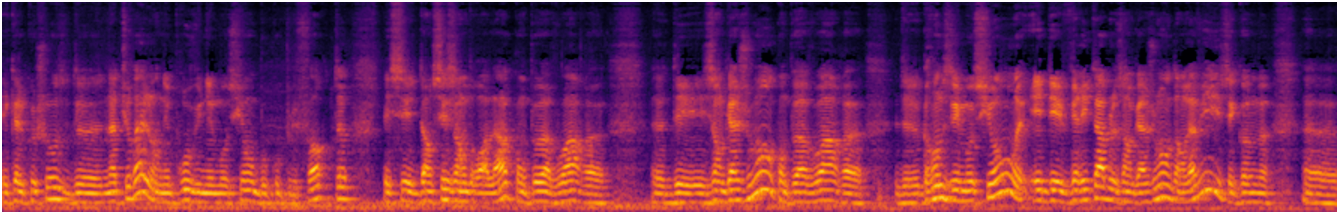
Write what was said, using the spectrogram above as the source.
est quelque chose de naturel. On éprouve une émotion beaucoup plus forte et c'est dans ces endroits-là qu'on peut avoir euh, des engagements, qu'on peut avoir de grandes émotions et des véritables engagements dans la vie. C'est comme euh,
